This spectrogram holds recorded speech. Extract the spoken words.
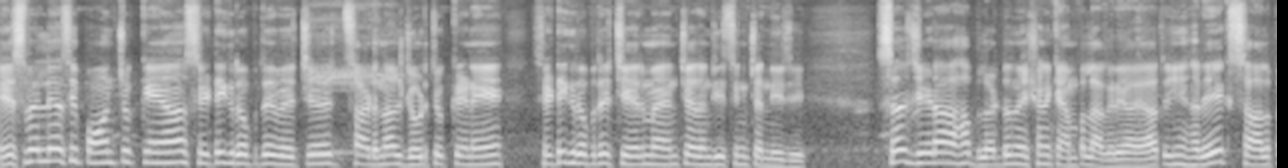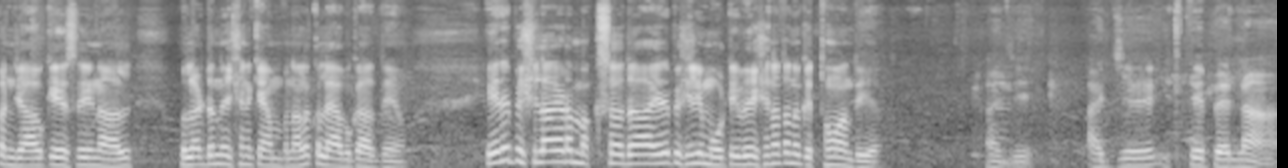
ਇਸ ਵੇਲੇ ਅਸੀਂ ਪਹੁੰਚ ਚੁੱਕੇ ਹਾਂ ਸਿਟੀ ਗਰੁੱਪ ਦੇ ਵਿੱਚ, ਸਾਡੇ ਨਾਲ ਜੁੜ ਚੁੱਕੇ ਨੇ ਸਿਟੀ ਗਰੁੱਪ ਦੇ ਚੇਅਰਮੈਨ ਚਰਨਜੀਤ ਸਿੰਘ ਚੰਨੀ ਜੀ। ਸਰ, ਜਿਹੜਾ ਆਹ ਬਲੱਡ ਡੋਨੇਸ਼ਨ ਕੈਂਪ ਲੱਗ ਰਿਹਾ ਆ, ਤੁਸੀਂ ਹਰੇਕ ਸਾਲ ਪੰਜਾਬ ਕੇਸਰੀ ਨਾਲ ਬਲੱਡ ਡੋਨੇਸ਼ਨ ਕੈਂਪ ਨਾਲ ਕੋਲੈਬ ਕਰਦੇ ਹੋ। ਇਹਦੇ ਪਿਛਲਾ ਜਿਹੜਾ ਮਕਸਦ ਆ, ਇਹਦੇ ਪਿਛਲੀ ਮੋਟੀਵੇਸ਼ਨ ਆ, ਤੁਹਾਨੂੰ ਕਿੱਥੋਂ ਆਉਂਦੀ ਆ? ਹਾਂਜੀ, ਅੱਜ ਇੱਕ ਤੇ ਪਹਿਲਾਂ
